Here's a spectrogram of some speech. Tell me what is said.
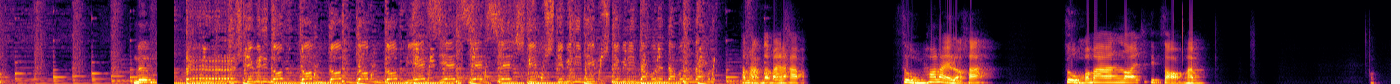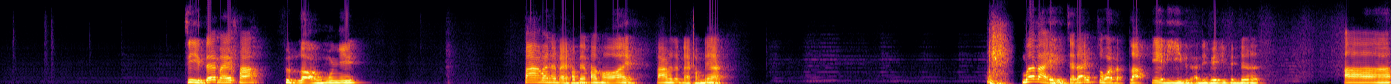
หนึ่ง Stibidi dop dop dop dop dop yes yes yes yes Stib stibidi dip stibidi double double double คำถามต่อไปนะครับ สูงเท่าไหร่เหรอคะ สูงประมาณร้อยสิบสองครับ จีบได้ไหมคะ สุดหล่อมุงี้ ป้ามาจากไหนครับเนี่ยป้าพลอย ป้ามาจากไหนครับเนี่ย เมื่อไหร่จะได้ตัวรับ AD หรือ Anime Defender อ่า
